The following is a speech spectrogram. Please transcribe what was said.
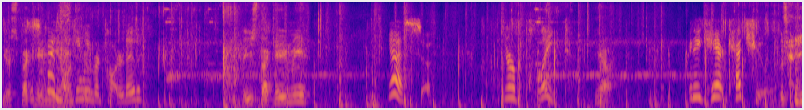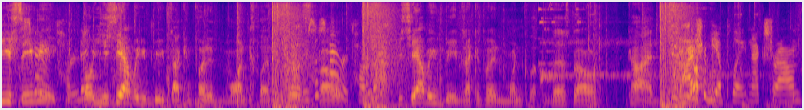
You're this spectating guy me, aren't mentally retarded? Are you spectating me? Yes. You're a plate, Yeah. and he can't catch you. you see me? retarded? Oh, you see how many beeps I can put in one clip of Dude, this, is this guy retarded? You see how many beeps I can put in one clip of this, bro? God Dude, damn. I should be a plate next round.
